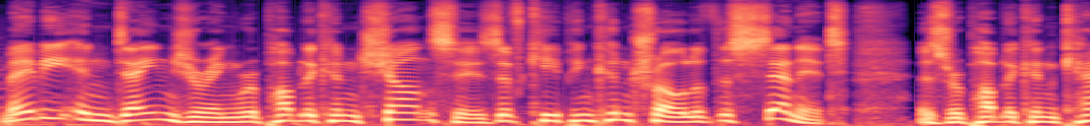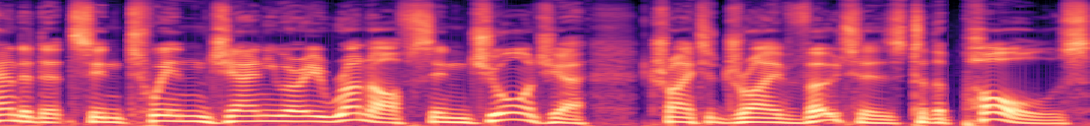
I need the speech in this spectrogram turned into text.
may be endangering Republican chances of keeping control of the Senate as Republican candidates in twin January runoffs in Georgia try to drive voters to the polls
